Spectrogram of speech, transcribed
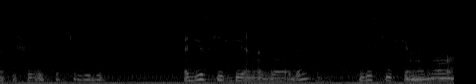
нас еще выставки будут. Одесские все я назвала, да? Одесские все назвала.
